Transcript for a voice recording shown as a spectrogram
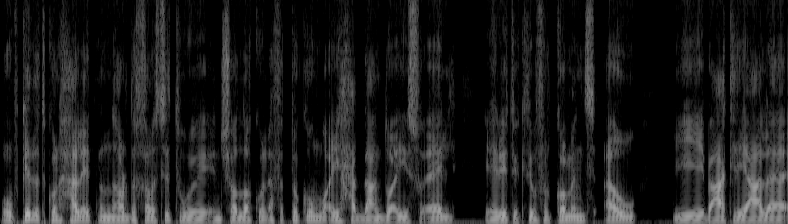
وبكده تكون حلقتنا النهارده خلصت وإن شاء الله أكون أفدتكم. وأي حد عنده أي سؤال يا ريت يكتبه في ال comments أو يبعت لي على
